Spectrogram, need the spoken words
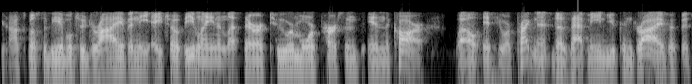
You're not supposed to be able to drive in the HOV lane unless there are two or more persons in the car. Well, if you're pregnant, does that mean you can drive if it's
